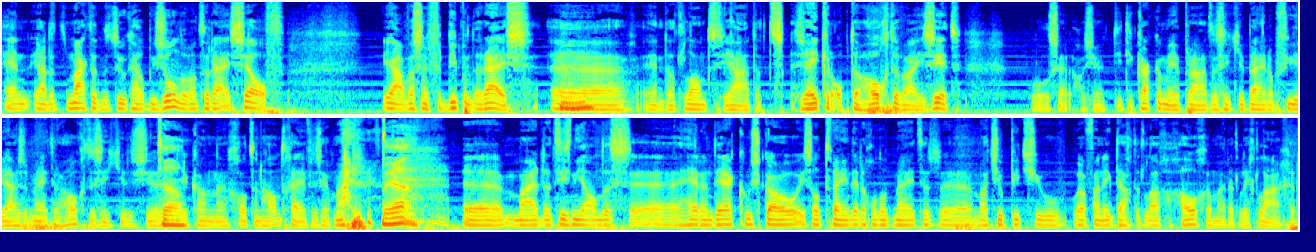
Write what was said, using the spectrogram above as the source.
En ja, dat maakt het natuurlijk heel bijzonder, want de reis zelf ja, was een verdiepende reis. Eh, Mhm. En dat land, ja, dat, zeker op de hoogte waar je zit. Als je Titicaca meer praat, dan zit je bijna op 4000 meter hoogte. Zit je. Dus je, je kan eh, God een hand geven, zeg maar. ja. Eh, maar dat is niet anders. Eh, her en der, Cusco is al 3200 meter. Machu Picchu, waarvan ik dacht het lag hoger, maar dat ligt lager.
